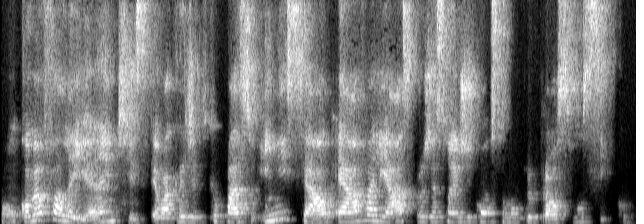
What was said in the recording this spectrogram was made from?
Bom, como eu falei antes, eu acredito que o passo inicial é avaliar as projeções de consumo para o próximo ciclo.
